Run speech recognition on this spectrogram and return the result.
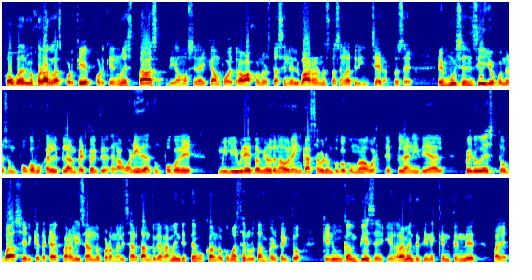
cómo poder mejorarlas. ¿Por qué? Porque no estás, digamos, en el campo de trabajo, no estás en el barro, no estás en la trinchera. Entonces, es muy sencillo ponerse un poco a buscar el plan perfecto desde la guarida, desde un poco de mi libreto, mi ordenador en casa, ver un poco cómo hago este plan ideal. Pero esto va a hacer que te acabes paralizando por analizar tanto, que realmente estés buscando cómo hacerlo tan perfecto que nunca empieces y realmente tienes que entender, ¿vale?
